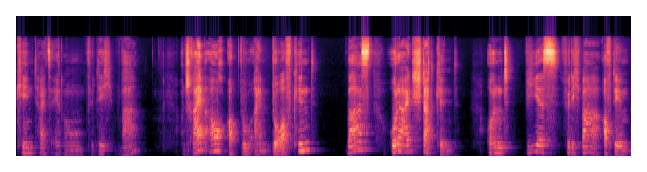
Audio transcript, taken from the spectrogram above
Kindheitserinnerung für dich war. Und schreib auch, ob du ein Dorfkind warst oder ein Stadtkind und wie es für dich war, auf dem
